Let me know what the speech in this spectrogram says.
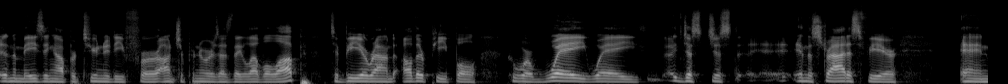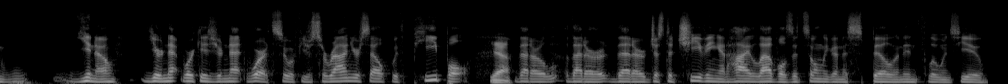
an amazing opportunity for entrepreneurs as they level up to be around other people who are way, way just just in the stratosphere, and you know your network is your net worth. So if you surround yourself with people Yeah. that are that are that are just achieving at high levels, it's only going to spill and influence you.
